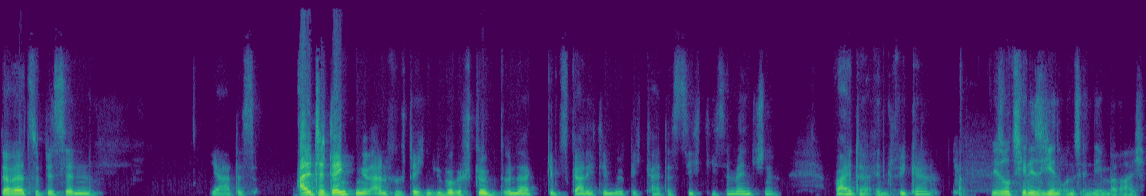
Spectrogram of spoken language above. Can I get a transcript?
Da wird so ein bisschen, ja, das alte Denken in Anführungsstrichen übergestülpt und da gibt es gar nicht die Möglichkeit, dass sich diese Menschen weiterentwickeln. Wir sozialisieren uns in dem Bereich.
